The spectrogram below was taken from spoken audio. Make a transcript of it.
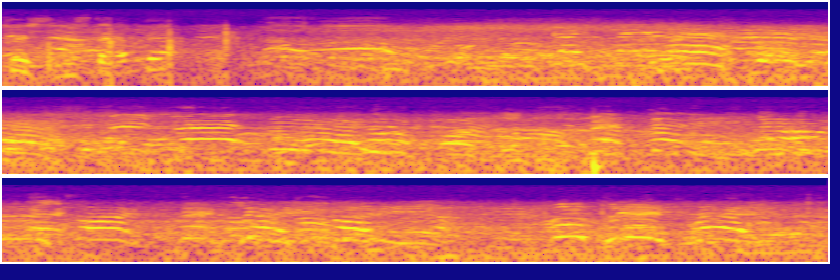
Christian, stop it. Please, hey!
